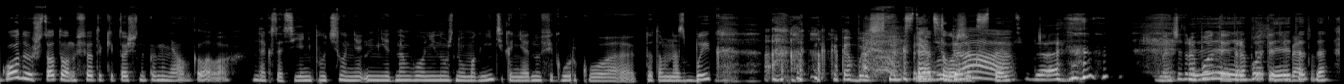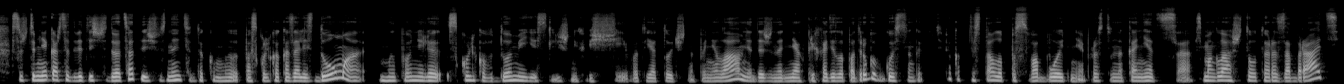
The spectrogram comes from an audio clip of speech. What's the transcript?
году, что-то он все таки точно поменял в головах. Да, кстати, я не получила ни, ни одного ненужного магнитика, ни одну фигурку. А кто там у нас бык, как обычно. Я тоже, кстати. Да. Значит, работает, работает, ребята. Да. Слушайте, мне кажется, 2020 еще, знаете, только мы, поскольку оказались дома, мы поняли, сколько в доме есть лишних вещей. Вот я точно поняла. Мне даже на днях приходила подруга в гости, она говорит, у тебя как-то стало посвободнее. Просто, наконец, а, смогла что-то разобрать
